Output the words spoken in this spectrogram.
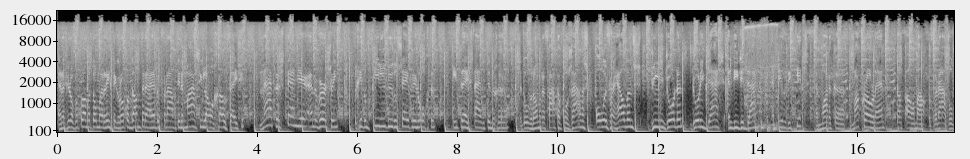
En als je nog van plan bent om richting Rotterdam te rijden... heb ik vanavond in de Maasilo een groot feestje. Matters 10 year anniversary. Begint om 10 uur, duurt tot 7 in de ochtend. Intrace 25 euro. Met onder andere Fato Gonzalez, Oliver Heldens, Julian Jordan, Jordy Dash en DJ Dash. En Billy the Kid en Mark uh, Macroland. Dat allemaal vanavond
